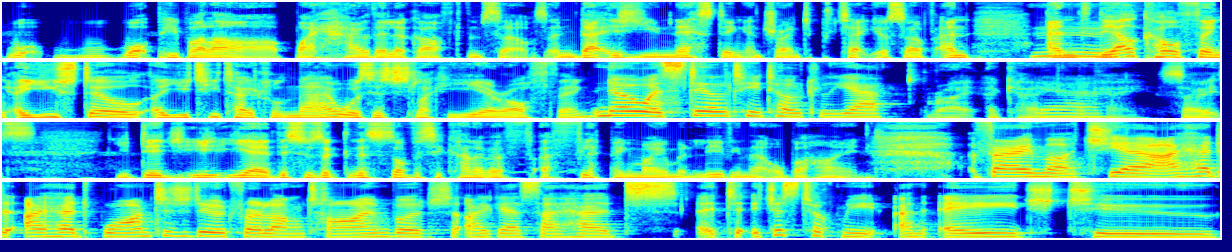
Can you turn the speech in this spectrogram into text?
what what people are by how they look after themselves, and that is you nesting and trying to protect yourself. And and the alcohol thing. Are you still are you teetotal now? Or was this just like a year off thing? No, it's still teetotal. Yeah. Right. Okay. Yeah. Okay. So it's you did you, yeah. This was a this is obviously kind of a, a flipping moment, leaving that all behind. Very much, yeah. I had I had wanted to do it for a long time, but I guess I had it. It just took me an age to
